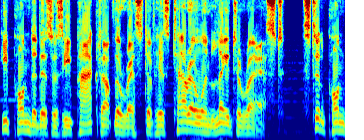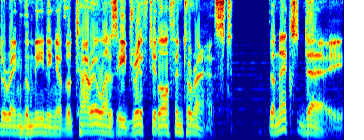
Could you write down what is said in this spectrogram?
He pondered this as he packed up the rest of his tarot and laid to rest, still pondering the meaning of the tarot as he drifted off into rest. The next day,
